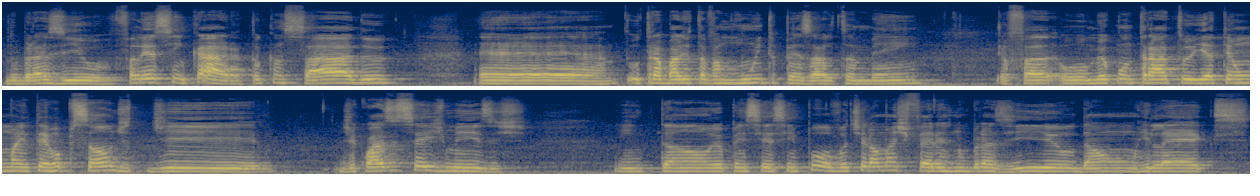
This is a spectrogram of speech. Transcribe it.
no Brasil. Falei assim, cara, tô cansado. É, o trabalho estava muito pesado também eu fa... o meu contrato ia ter uma interrupção de, de, de quase seis meses. Então eu pensei assim, pô, vou tirar umas férias no Brasil, dar um relax,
